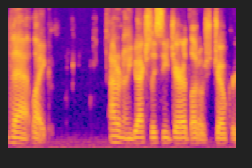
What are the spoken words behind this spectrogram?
that like I don't know, you actually see Jared Leto's Joker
